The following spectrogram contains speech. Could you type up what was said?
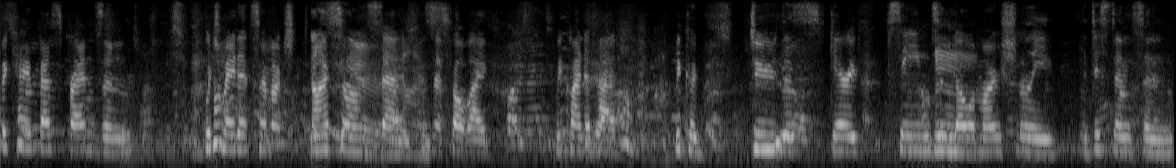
became best friends, and which made it so much nicer on Easier, set because it felt like we kind of had we could do the scary scenes and go mm. emotionally the distance and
